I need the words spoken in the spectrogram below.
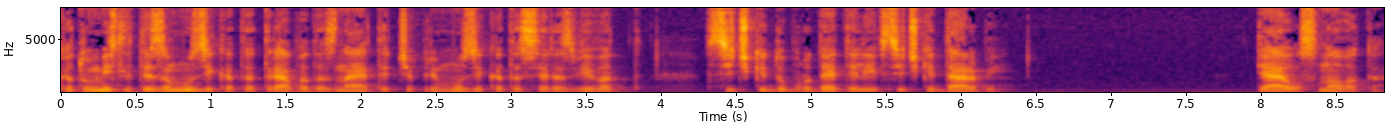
Като мислите за музиката, трябва да знаете, че при музиката се развиват всички добродетели и всички дарби. Тя е основата.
